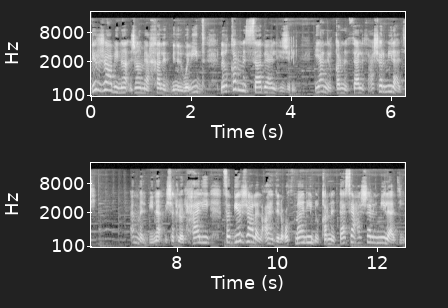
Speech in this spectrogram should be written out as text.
بيرجع بناء جامع خالد بن الوليد للقرن السابع الهجري يعني القرن الثالث عشر ميلادي. أما البناء بشكله الحالي فبيرجع للعهد العثماني بالقرن التاسع عشر الميلادي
